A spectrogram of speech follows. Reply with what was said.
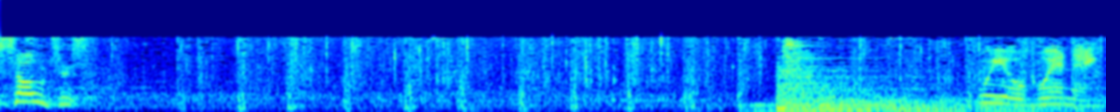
Soldiers. We are winning.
